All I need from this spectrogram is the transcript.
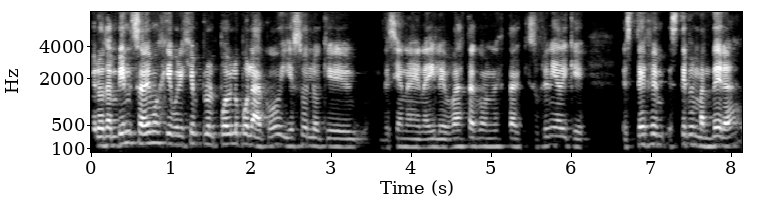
pero también sabemos que, por ejemplo, el pueblo polaco, y eso es lo que decían en ahí, les basta con esta esquizofrenia de que Stephen, Stephen Bandera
